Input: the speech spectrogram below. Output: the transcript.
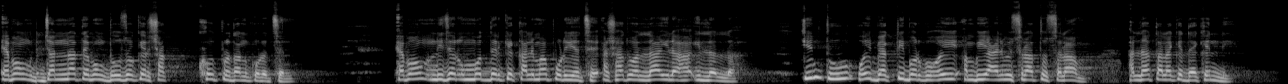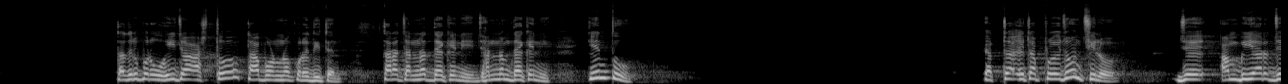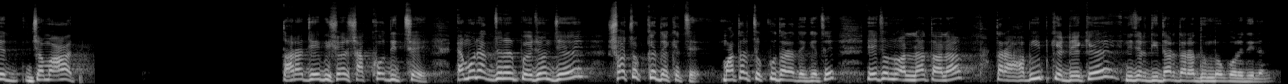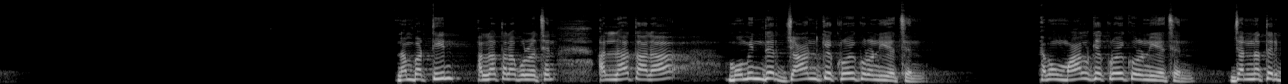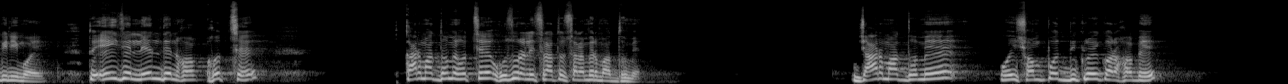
এবং জান্নাত এবং দৌজকের সাক্ষ্য প্রদান করেছেন এবং নিজের উম্মদদেরকে কালিমা পড়িয়েছে আসাদু আল্লাহ ইলাহা ইল্লাল্লাহ। কিন্তু ওই ব্যক্তিবর্গ, ওই আম্বিয়া আলম সালাতাম আল্লাহ তালাকে দেখেননি। তাদের উপর ওহি যা আসতো তা বর্ণনা করে দিতেন। তারা জান্নাত দেখেনি, জাহান্নাম দেখেনি। কিন্তু একটা, এটা প্রয়োজন ছিল যে আম্বিয়ার যে জামায়াত, তারা যে বিষয়ের সাক্ষ্য দিচ্ছে, এমন একজনের প্রয়োজন যে সচক্ষে দেখেছে, মাথার চক্ষু দ্বারা দেখেছে। এই জন্য আল্লাহ তালা তারা হাবিবকে ডেকে নিজের দিদার দ্বারা ধন্য করে দিলেন। নাম্বার তিন, আল্লাহ তালা বলেছেন, আল্লাহ তালা মমিনদের জানকে ক্রয় করে নিয়েছেন এবং মালকে ক্রয় করে নিয়েছেন জান্নাতের বিনিময়ে। তো এই যে লেনদেন হচ্ছে কার মাধ্যমে হচ্ছে? হুজুর আলী সালাতামের মাধ্যমে। যার মাধ্যমে ওই সম্পদ বিক্রয় করা হবে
